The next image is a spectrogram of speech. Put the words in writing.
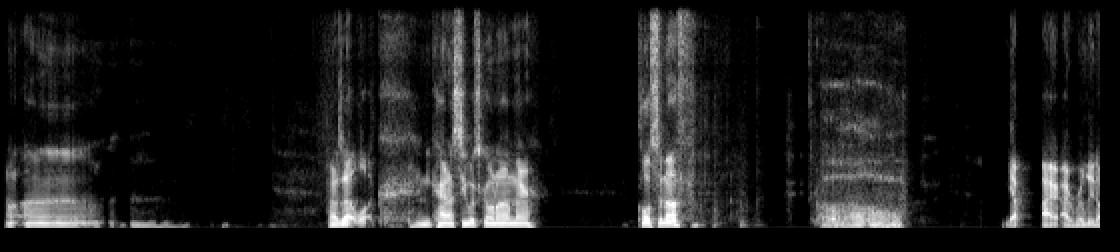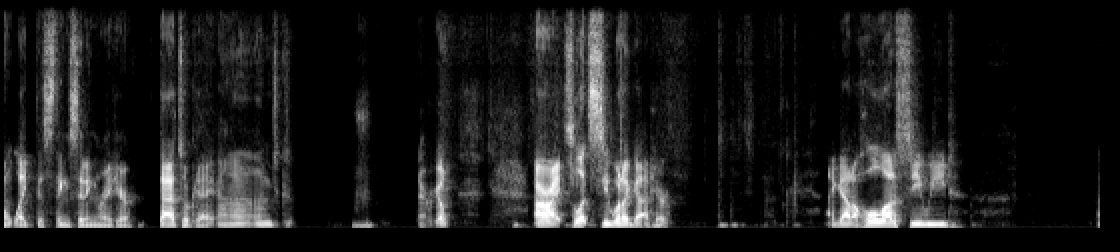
Uh, how's that look? And you kind of see what's going on there? Close enough? Oh, yep. I, I really don't like this thing sitting right here. That's okay. Uh, just... There we go. All right, so let's see what I got here. I got a whole lot of seaweed. Uh,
